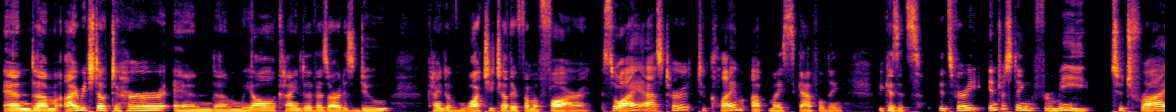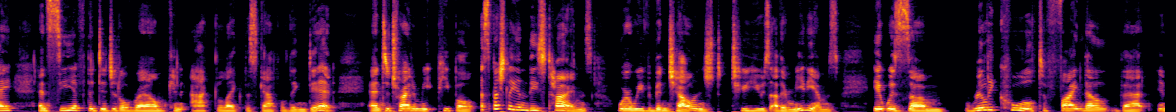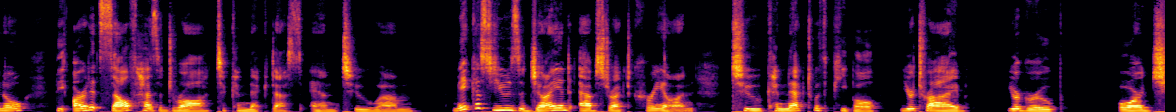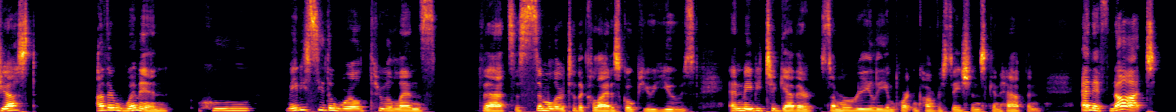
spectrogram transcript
And um, I reached out to her, and um, we all kind of, as artists do, kind of watch each other from afar. So I asked her to climb up my scaffolding because it's it's very interesting for me to try and see if the digital realm can act like the scaffolding did and to try to meet people, especially in these times where we've been challenged to use other mediums. It was um, really cool to find out that, you know, the art itself has a draw to connect us and to um, make us use a giant abstract crayon to connect with people, your tribe, your group, or just other women who maybe see the world through a lens that's similar to the kaleidoscope you use. And maybe together some really important conversations can happen. And if not,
